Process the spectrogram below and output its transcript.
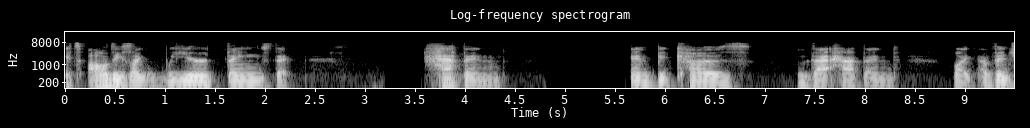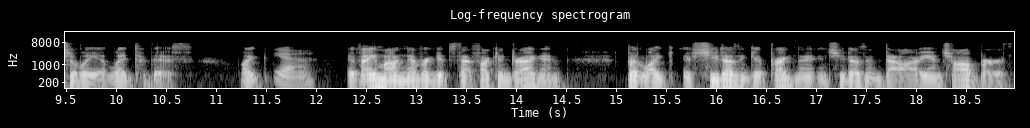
it's all these like weird things that happen and because that happened like eventually it led to this like yeah. if Aemond never gets that fucking dragon but like if she doesn't get pregnant and she doesn't die in childbirth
